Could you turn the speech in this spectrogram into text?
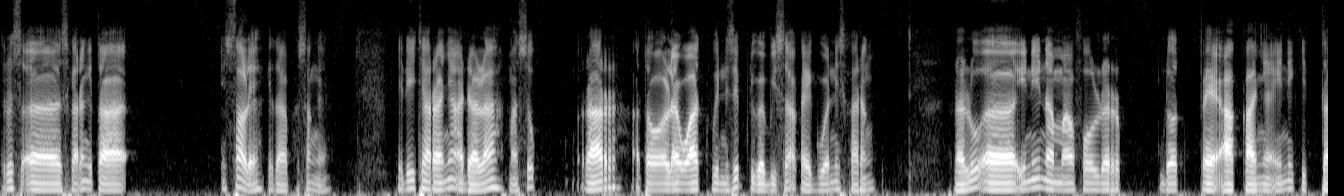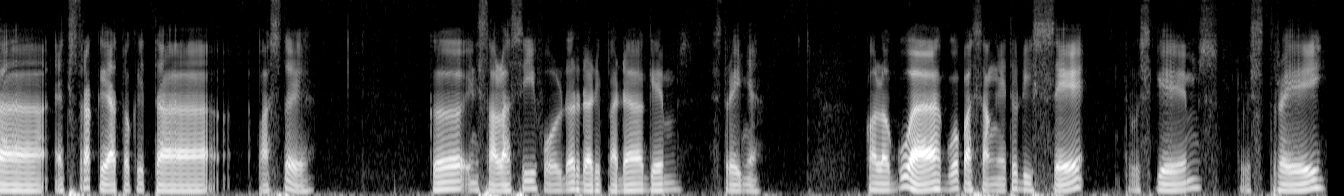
Terus uh, sekarang kita install ya kita pasang ya. Jadi caranya adalah masuk rar atau lewat WinZip juga bisa kayak gue nih sekarang. Lalu uh, ini nama folder .pak-nya ini kita ekstrak ya atau kita paste ya ke instalasi folder daripada game stray-nya. Kalau gua, gua pasangnya itu di C, terus games, terus stray,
